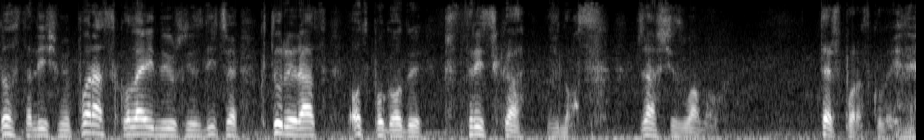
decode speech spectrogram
dostaliśmy po raz kolejny, już nie zliczę, który raz od pogody pstryczka w nos, że aż się złamał. Też po raz kolejny.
